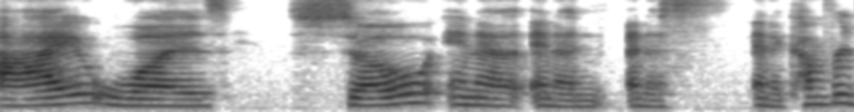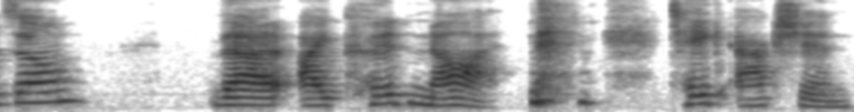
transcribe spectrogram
I was so in a in a in a in a comfort zone that I could not take action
